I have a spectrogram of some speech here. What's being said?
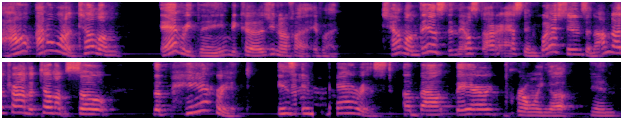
I don't, I don't want to tell them everything because, you know, if I, if I tell them this, then they'll start asking questions. And I'm not trying to tell them. So the parent is mm-hmm. embarrassed about their growing up and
